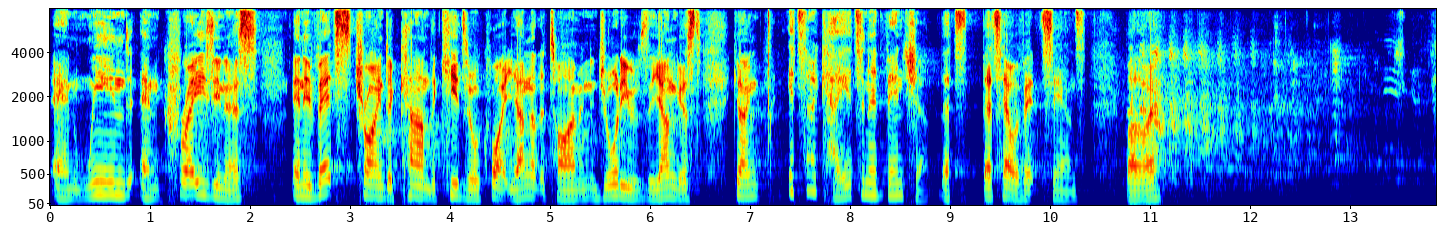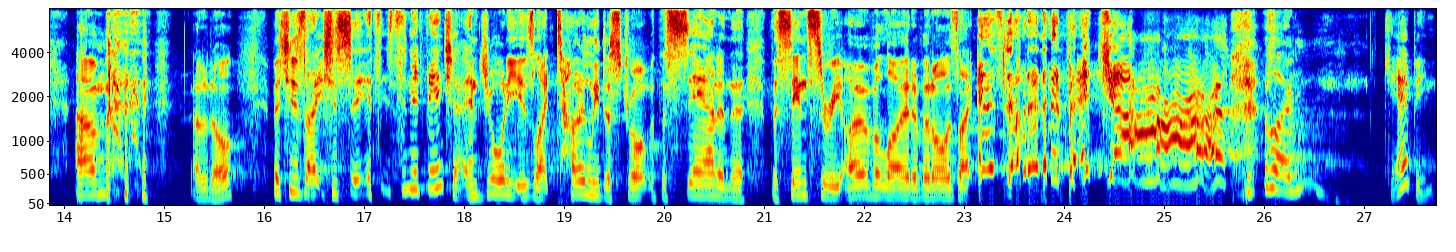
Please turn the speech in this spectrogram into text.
and wind and craziness. And Yvette's trying to calm the kids who were quite young at the time, and Geordie was the youngest, going, It's okay, it's an adventure. That's, that's how Yvette sounds, by the way. um, not at all. But she's like, she's, it's, it's an adventure. And Geordie is like totally distraught with the sound and the, the sensory overload of it all. It's like, it's not an adventure! It's like, camping.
